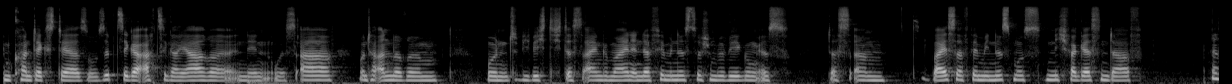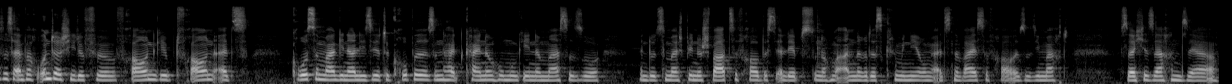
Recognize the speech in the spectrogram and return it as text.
im Kontext der so 70er, 80er Jahre in den USA unter anderem und wie wichtig das allgemein in der feministischen Bewegung ist, dass ähm, weißer Feminismus nicht vergessen darf dass es einfach Unterschiede für Frauen gibt. Frauen als große marginalisierte Gruppe sind halt keine homogene Masse. So, wenn du zum Beispiel eine schwarze Frau bist, erlebst du nochmal andere Diskriminierung als eine weiße Frau. Also sie macht solche Sachen sehr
